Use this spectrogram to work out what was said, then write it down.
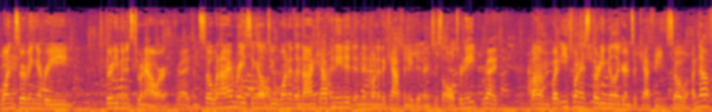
one serving every 30 minutes to an hour. Right. And so when I'm racing, I'll do one of the non-caffeinated and then one of the caffeinated, and just alternate. Right. Um, but each one has 30 milligrams of caffeine, so enough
